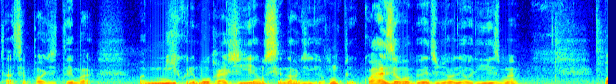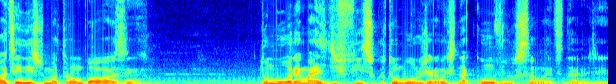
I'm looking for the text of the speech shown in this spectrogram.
Tá? Você pode ter uma, uma microhemorragia, um sinal de rompe, quase um rompimento de um aneurisma. Pode ser início de uma trombose. Tumor é mais difícil, porque o tumor geralmente dá convulsão antes da, de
